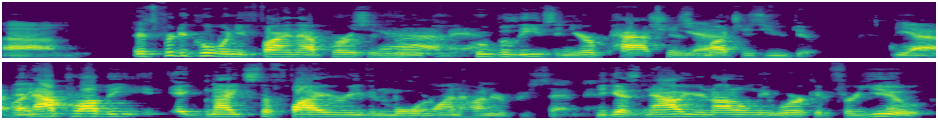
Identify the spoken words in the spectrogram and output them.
um, It's pretty cool when you find that person Yeah, who man. who believes in your passion as Yeah. much as you do, yeah, and that probably ignites the fire even more. one hundred percent, because now you're not only working for you,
